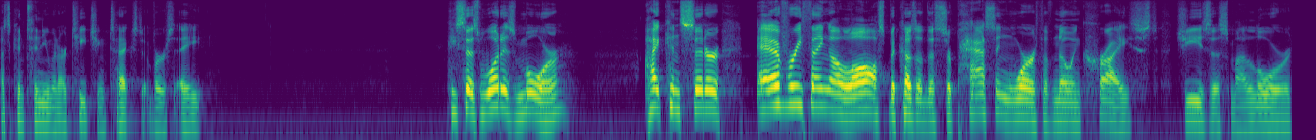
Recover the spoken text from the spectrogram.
Let's continue in our teaching text at verse 8. He says, What is more, I consider everything a loss because of the surpassing worth of knowing Christ, Jesus, my Lord,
